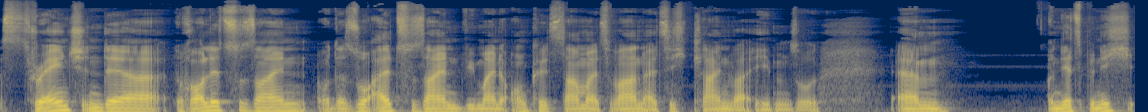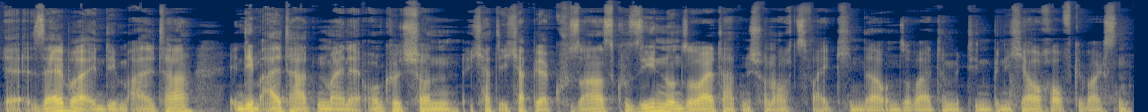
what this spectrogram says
strange in der Rolle zu sein oder so alt zu sein, wie meine Onkels damals waren, als ich klein war, ebenso. Ähm, und jetzt bin ich äh, selber in dem Alter. In dem Alter hatten meine Onkel schon, ich hatte, ich habe ja Cousins, Cousinen und so weiter, hatten schon auch zwei Kinder und so weiter, mit denen bin ich ja auch aufgewachsen.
